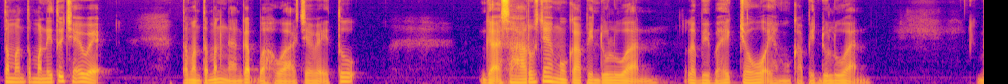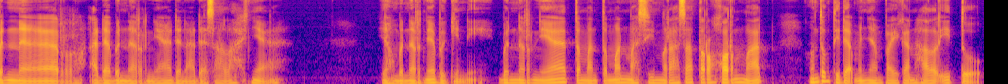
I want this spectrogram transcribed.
teman-teman itu cewek. Teman-teman nganggap bahwa cewek itu nggak seharusnya ngungkapin duluan, lebih baik cowok yang ngungkapin duluan. Bener, ada benernya dan ada salahnya. Yang benernya begini, benernya teman-teman masih merasa terhormat untuk tidak menyampaikan hal itu.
